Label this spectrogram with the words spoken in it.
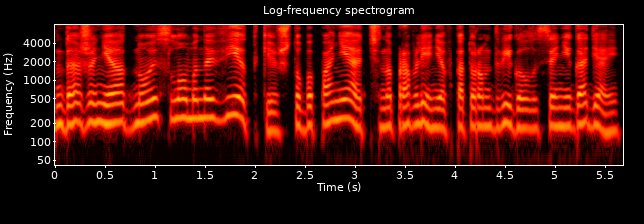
даже ни одной сломанной ветки, чтобы понять направление, в котором двигался негодяй.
